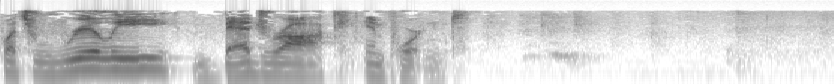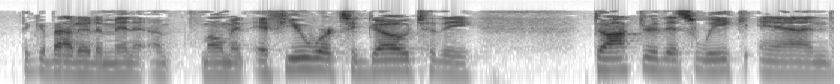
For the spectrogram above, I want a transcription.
what's really bedrock important. Think about it a minute, a moment. If you were to go to the doctor this week and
